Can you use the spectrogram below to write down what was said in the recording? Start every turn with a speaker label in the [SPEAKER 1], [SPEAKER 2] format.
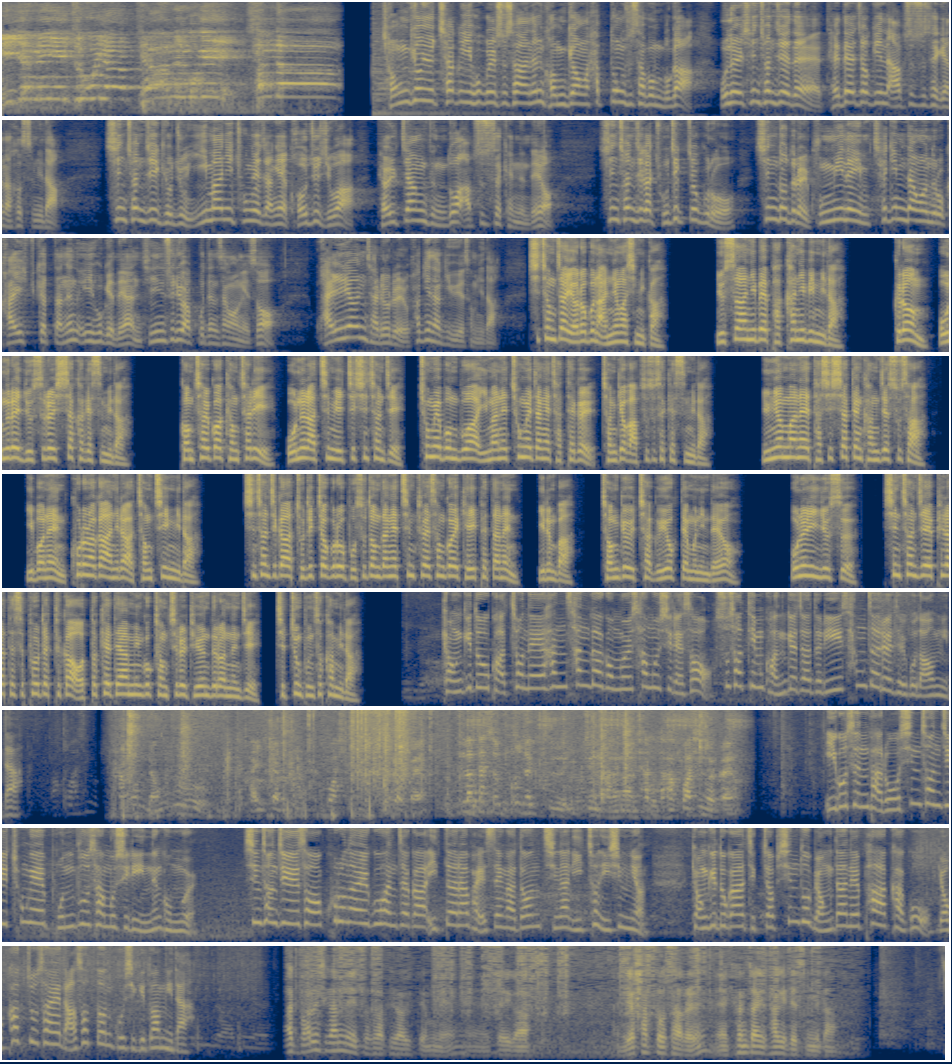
[SPEAKER 1] 이재명이 죽어야 대한민국이 산다.
[SPEAKER 2] 정교유착 의혹을 수사하는 검경 합동수사본부가 오늘 신천지에 대해 대대적인 압수수색에 나섰습니다. 신천지 교주 이만희 총회장의 거주지와 별장 등도 압수수색했는데요. 신천지가 조직적으로 신도들을 국민의힘 책임당원으로 가입시켰다는 의혹에 대한 진술이 확보된 상황에서 관련 자료를 확인하기 위해서입니다.
[SPEAKER 3] 시청자 여러분 안녕하십니까? 뉴스 한입의 박한입입니다. 그럼 오늘의 뉴스를 시작하겠습니다. 검찰과 경찰이 오늘 아침 일찍 신천지 총회본부와 이만희 총회장의 자택을 전격 압수수색했습니다. 6년 만에 다시 시작된 강제 수사. 이번엔 코로나가 아니라 정치입니다. 신천지가 조직적으로 보수정당의 침투에 선거에 개입했다는 이른바 정교유착 의혹 때문인데요. 오늘 이 뉴스 신천지의 필라테스 프로젝트가 어떻게 대한민국 정치를 뒤흔들었는지 집중 분석합니다.
[SPEAKER 4] 경기도 과천의 한 상가 건물 사무실에서 수사팀 관계자들이 상자를 들고 나옵니다.
[SPEAKER 5] 가입자를 확보하신 걸까요? 필라테스 프로젝트 입증 가능한 자료 다 확보하신 걸까요?
[SPEAKER 4] 이곳은 바로 신천지 총회 본부 사무실이 있는 건물. 신천지에서 코로나19 환자가 잇따라 발생하던 지난 2020년 경기도가 직접 신도 명단을 파악하고 역학조사에 나섰던 곳이기도 합니다.
[SPEAKER 6] 아주 빠른 시간 내에 조사가 필요하기 때문에 예, 저희가 역학조사를 예, 현장에 가게 됐습니다.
